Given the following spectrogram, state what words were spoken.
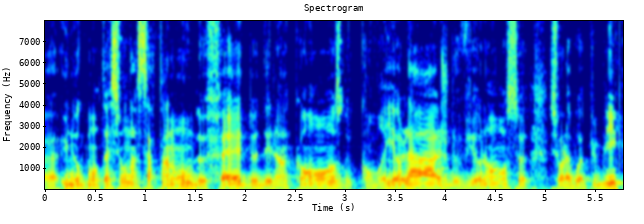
euh, une augmentation d'un certain nombre de faits de délinquance, de cambriolage, de violence sur la voie publique,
